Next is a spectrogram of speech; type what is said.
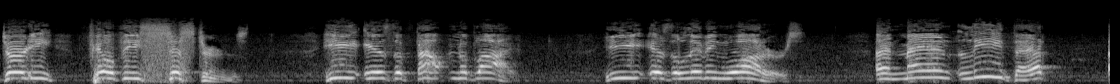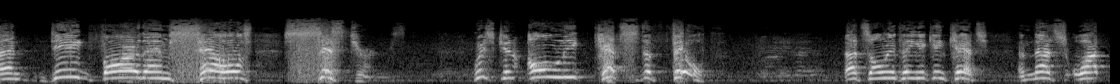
dirty, filthy cisterns. He is the fountain of life. He is the living waters. And man leave that and dig for themselves cisterns, which can only catch the filth. That's the only thing it can catch. And that's what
